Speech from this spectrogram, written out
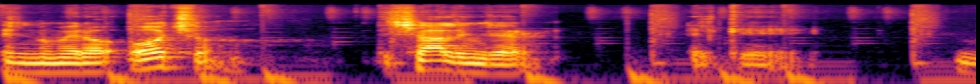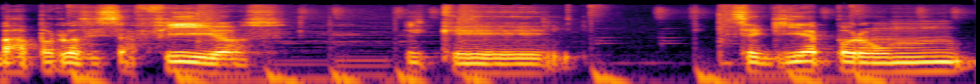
El número 8, The Challenger, el que va por los desafíos, el que se guía por un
